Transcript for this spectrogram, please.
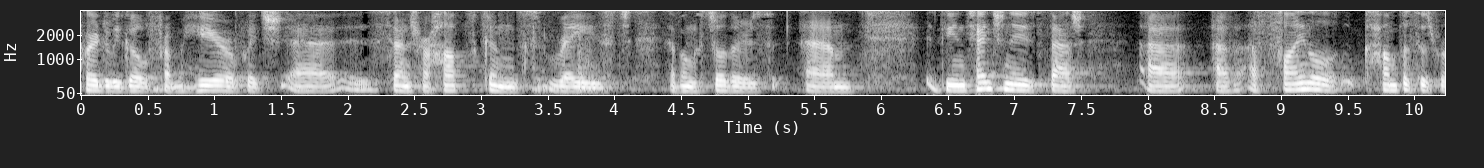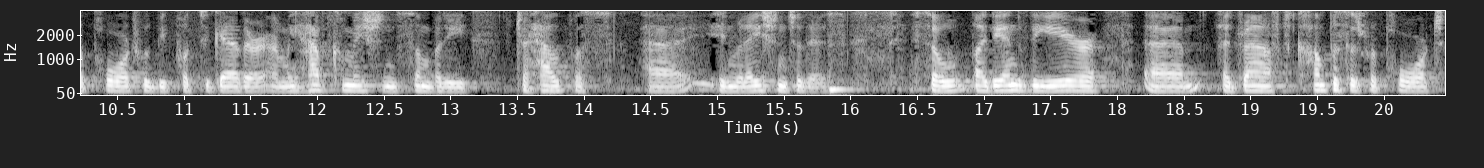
where do we go from here, which uh, Senator Hopkins raised, amongst others. Um, the intention is that uh, a, a final composite report will be put together, and we have commissioned somebody to help us in relation to this. So by the end of the year, um, a draft composite report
